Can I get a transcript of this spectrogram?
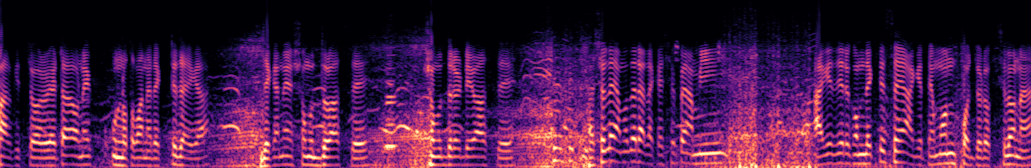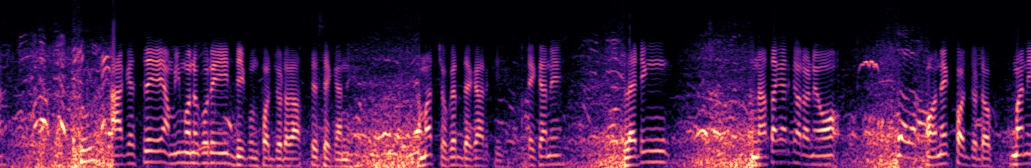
পার্কের চর এটা অনেক উন্নত মানের একটি জায়গা। যেখানে সমুদ্র আছে সমুদ্রের ঢেউ আছে। আসলে আমাদের এলাকা হিসেবে আমি আগে যেরকম দেখতেছে আগে তেমন পর্যটক ছিল না। আগে সে আমি মনে করি দ্বিগুণ পর্যটক আসতেছে এখানে। আমার চোখের দেখা আর কি। এখানে লাইটিং না থাকার কারণেও অনেক পর্যটক মানে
